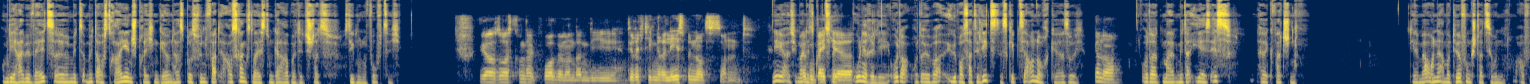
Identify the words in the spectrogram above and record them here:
um die halbe Welt äh, mit, mit Australien sprechen, gell, und hast bloß 5 Watt Ausgangsleistung gearbeitet statt 750. Ja, sowas kommt halt vor, wenn man dann die, die richtigen Relais benutzt und. Nee, also ich meine, irgendwelche... ohne Relais oder, oder über, über Satellit, das gibt es ja auch noch. Gell? Also genau. Oder mal mit der ISS äh, quatschen. Die haben ja auch eine Amateurfunkstation auf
